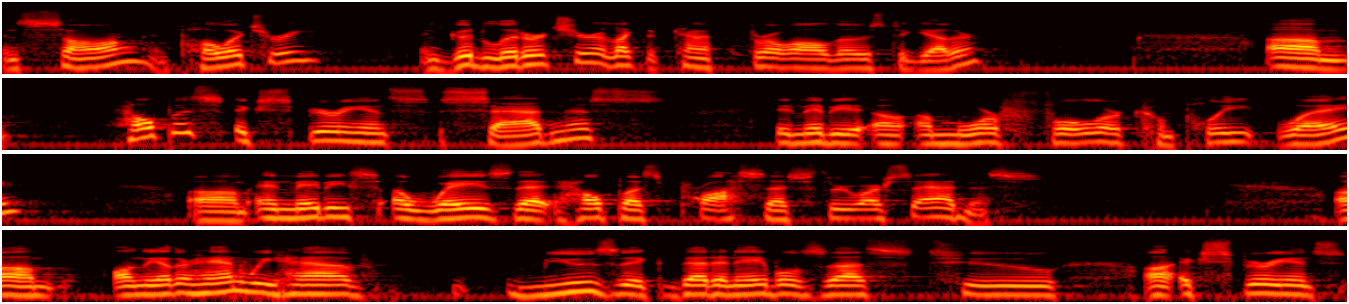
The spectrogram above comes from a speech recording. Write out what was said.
and song and poetry and good literature, I'd like to kind of throw all those together um, help us experience sadness in maybe a, a more full or complete way, um, and maybe a ways that help us process through our sadness. Um, on the other hand, we have music that enables us to uh, experience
